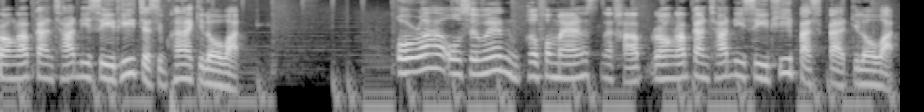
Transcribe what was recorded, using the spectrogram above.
รองรับการชาร์จ DC ที่ 75 กิโลวัตต์ Aura O7 Performance นะครับ รองรับการชาร์จ DC ที่ 88 กิโลวัตต์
